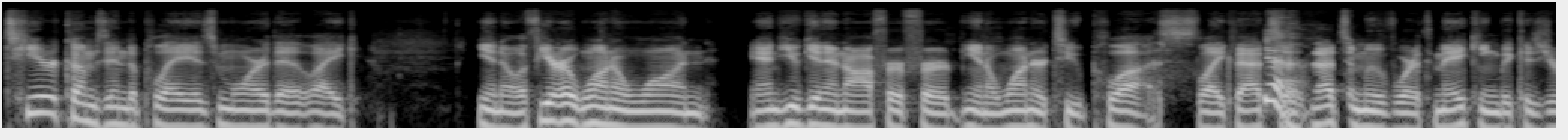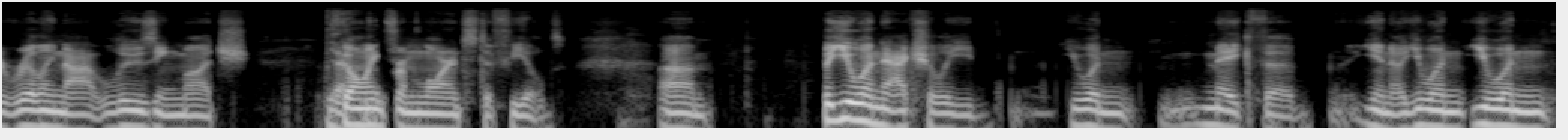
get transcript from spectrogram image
tier comes into play is more that like, you know, if you're a one on one and you get an offer for you know one or two plus like that's Yeah. a, that's a move worth making because you're really not losing much Yeah. going from Lawrence to Fields. Um, but you wouldn't actually you wouldn't make the you know you wouldn't you wouldn't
